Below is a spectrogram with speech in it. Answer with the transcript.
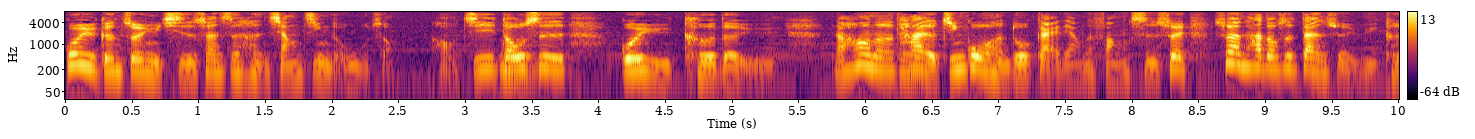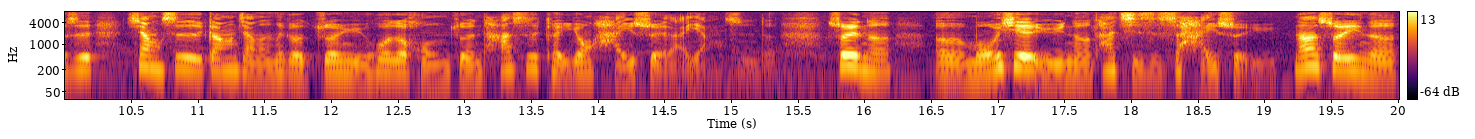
鲑鱼跟鱒鱼其实算是很相近的物种，好，其实都是 鲑鱼科的鱼。然后呢，它有经过很多改良的方式，所以虽然它都是淡水鱼，可是像是刚刚讲的那个鳟鱼或者红鳟，它是可以用海水来养殖的，所以呢。呃，某一些鱼呢，它其实是海水鱼。那所以呢，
